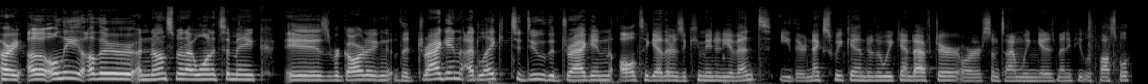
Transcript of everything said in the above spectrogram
All right. Uh, only other announcement I wanted to make is regarding the dragon. I'd like to do the dragon all together as a community event, either next weekend or the weekend after, or sometime we can get as many people as possible.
